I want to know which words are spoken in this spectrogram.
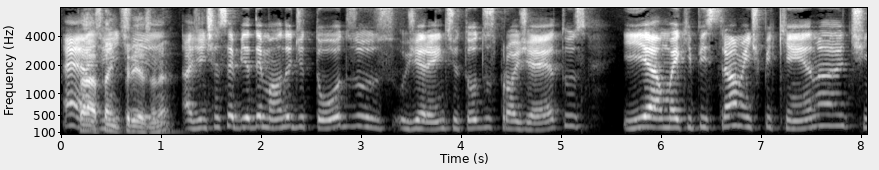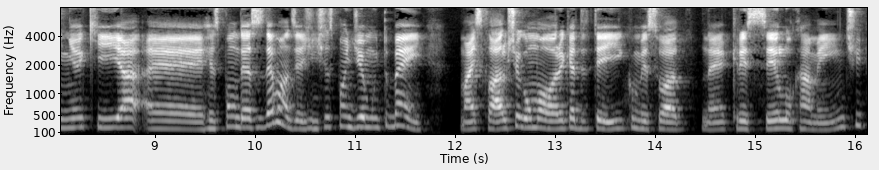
É, para a empresa, né? A gente recebia demanda de todos os, os gerentes de todos os projetos e uma equipe extremamente pequena tinha que é, responder essas demandas e a gente respondia muito bem. Mas claro que chegou uma hora que a DTI começou a né, crescer loucamente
